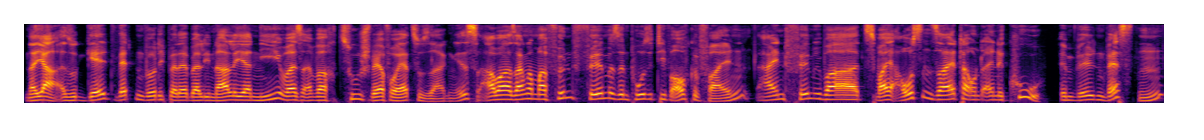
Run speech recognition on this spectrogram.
Naja, also Geld wetten würde ich bei der Berlinale ja nie, weil es einfach zu schwer vorherzusagen ist. Aber sagen wir mal, fünf Filme sind positiv aufgefallen. Ein Film über zwei Außenseiter und eine Kuh im Wilden Westen.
